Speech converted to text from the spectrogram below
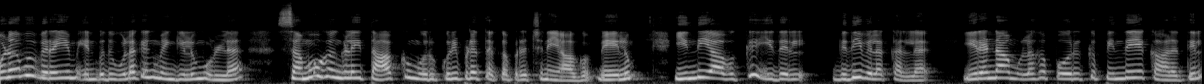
உணவு விரயம் என்பது உலகமெங்கிலும் உள்ள சமூகங்களை தாக்கும் ஒரு குறிப்பிடத்தக்க பிரச்சனையாகும். மேலும் இந்தியாவுக்கு இதில் விதிவிலக்கல்ல. இரண்டாம் உலகப் போருக்கு பிந்தைய காலத்தில்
